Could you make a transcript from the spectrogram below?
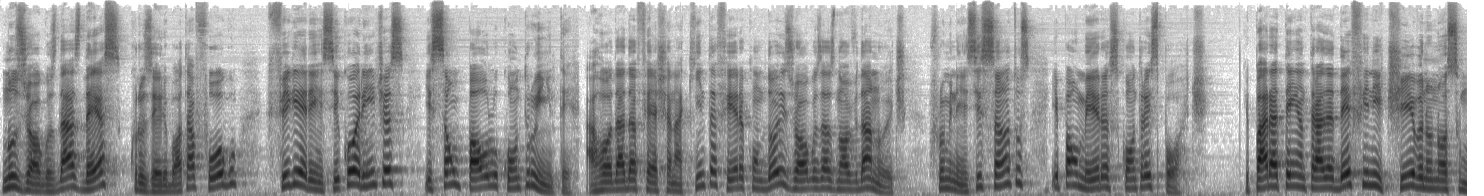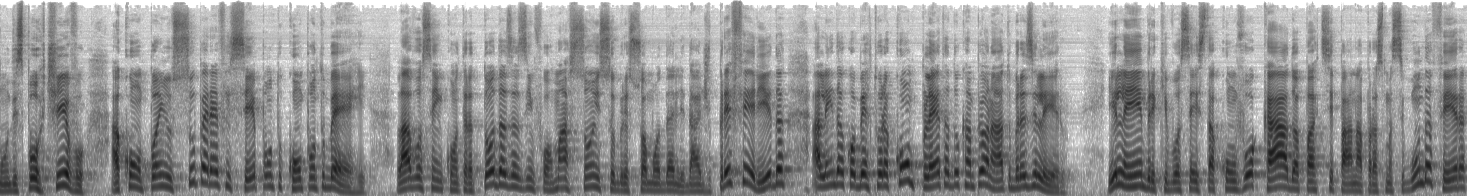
Nos jogos das 10, Cruzeiro e Botafogo, Figueirense e Corinthians e São Paulo contra o Inter. A rodada fecha na quinta-feira com dois jogos às 9 da noite, Fluminense e Santos e Palmeiras contra Esporte. E para ter entrada definitiva no nosso mundo esportivo, acompanhe o superfc.com.br. Lá você encontra todas as informações sobre sua modalidade preferida, além da cobertura completa do Campeonato Brasileiro. E lembre que você está convocado a participar na próxima segunda-feira,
